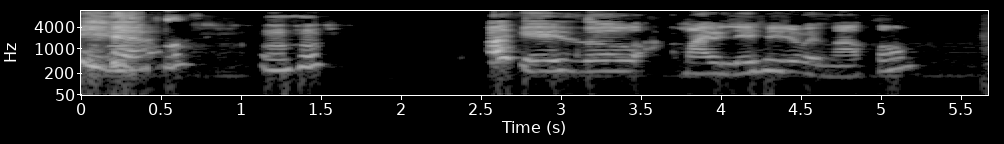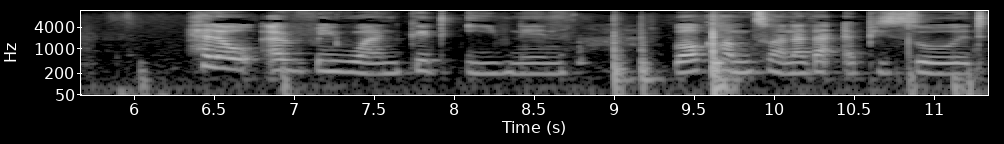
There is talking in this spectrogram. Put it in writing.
yeah. Mm-hmm. Okay, so my relationship with Malcolm. Hello, everyone. Good evening. Welcome to another episode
